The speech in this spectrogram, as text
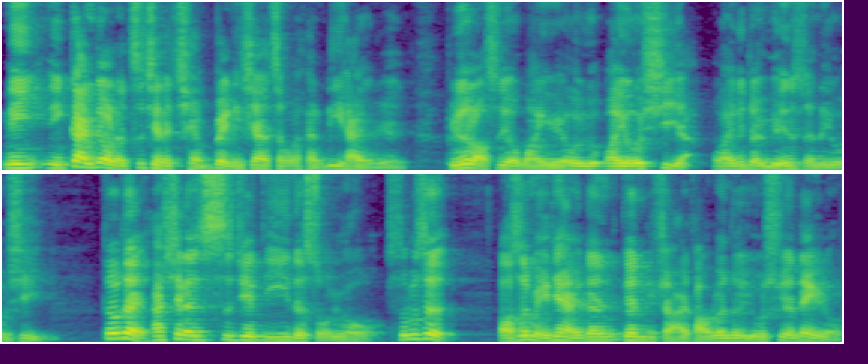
你你干掉了之前的前辈，你现在成为很厉害的人。比如说老师有玩游玩游戏啊，玩一个叫《原神》的游戏。对不对？他现在是世界第一的手游，是不是？老师每天还跟跟小孩讨论这个游戏的内容。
